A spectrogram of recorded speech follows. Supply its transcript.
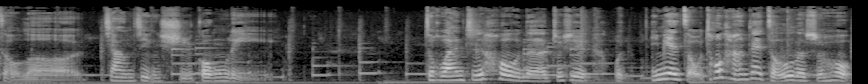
走了将近十公里，走完之后呢，就是我一面走，通常在走路的时候，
